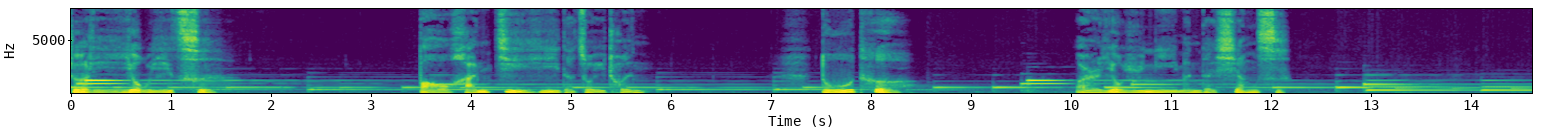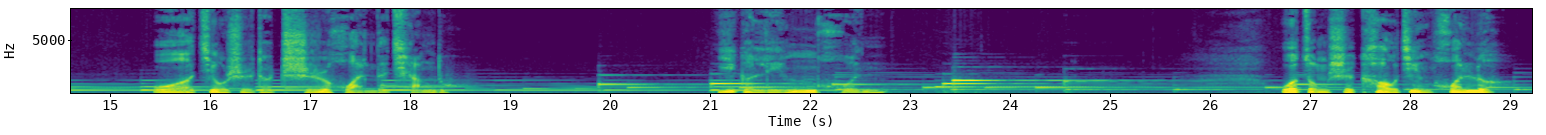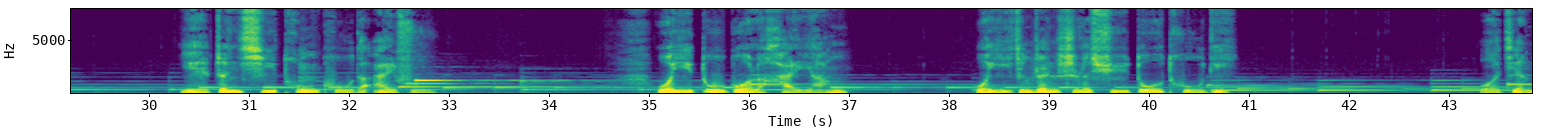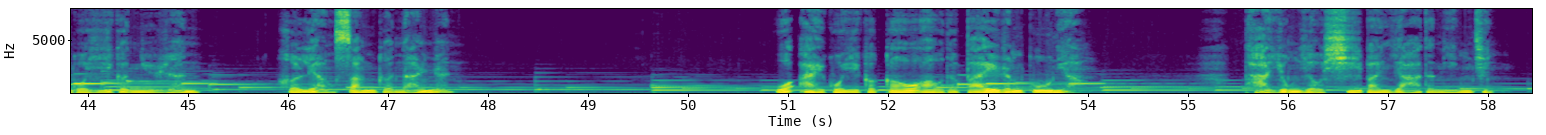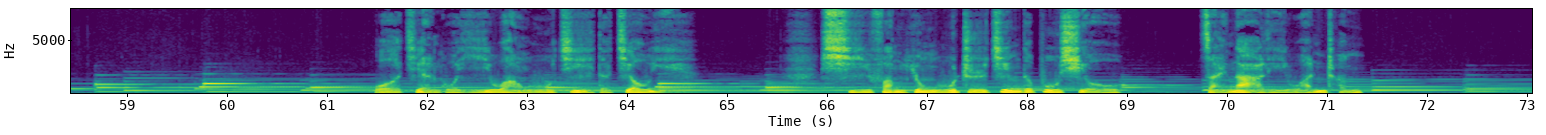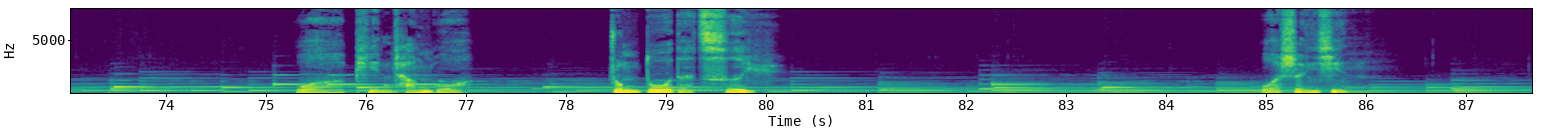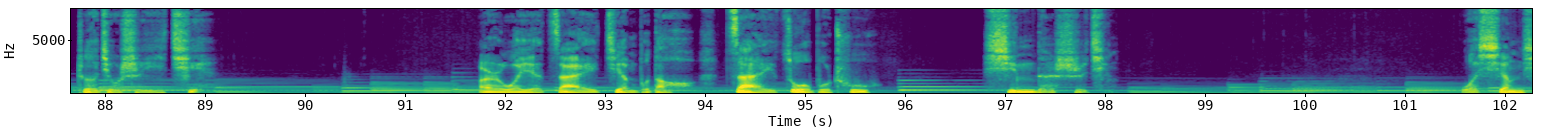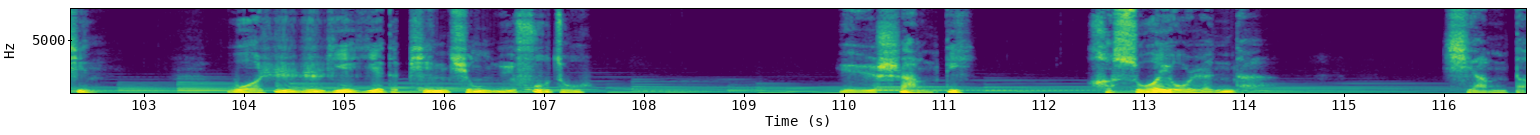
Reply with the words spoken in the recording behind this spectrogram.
这里又一次，饱含记忆的嘴唇，独特而又与你们的相似。我就是这迟缓的强度，一个灵魂。我总是靠近欢乐。也珍惜痛苦的爱抚。我已渡过了海洋，我已经认识了许多土地。我见过一个女人和两三个男人。我爱过一个高傲的白人姑娘，她拥有西班牙的宁静。我见过一望无际的郊野，西方永无止境的不朽，在那里完成。我品尝过众多的词语，我深信这就是一切。而我也再见不到，再做不出新的事情。我相信，我日日夜夜的贫穷与富足，与上帝和所有人的相等。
